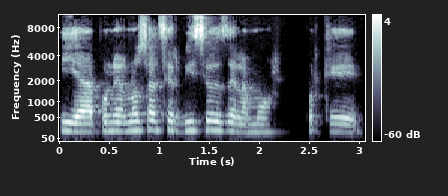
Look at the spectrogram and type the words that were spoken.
y a ponernos al servicio desde el amor, porque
